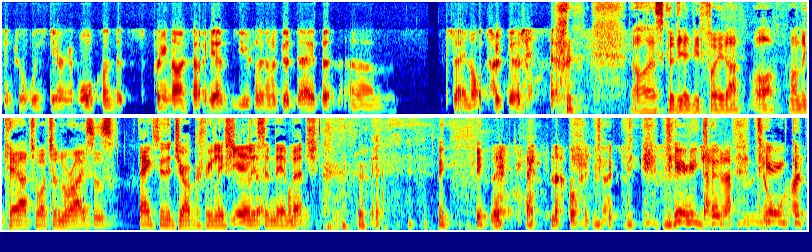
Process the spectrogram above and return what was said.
central west area of Auckland. It's pretty nice out here, usually on a good day, but um, today not so good. oh, that's good. You have your feet up. Oh, on the couch watching the races. Thanks for the geography les- Yeah, lesson there, that's Mitch. no, Very good. up from the Very good.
